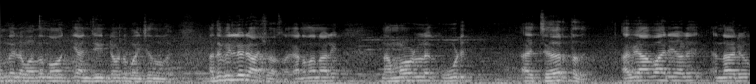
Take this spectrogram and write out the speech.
ഒന്നുമില്ല. വന്ന് നോക്കി അഞ്ച് മിനിറ്റ് കൊണ്ട് പൈസ തന്നത് അത് വലിയൊരു ആശ്വാസമാണ് കാരണം എന്ന് പറഞ്ഞാൽ നമ്മളുള്ള കൂടി ചേർത്തത് ആ വ്യാപാരികൾ എന്നാലും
